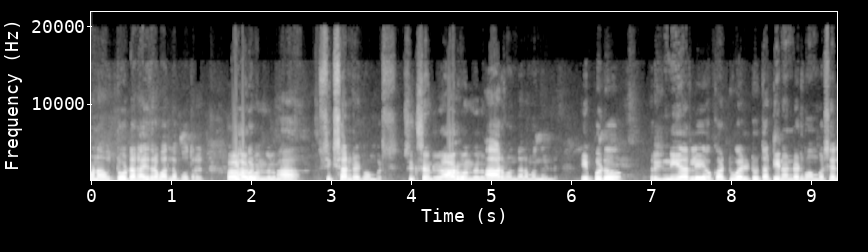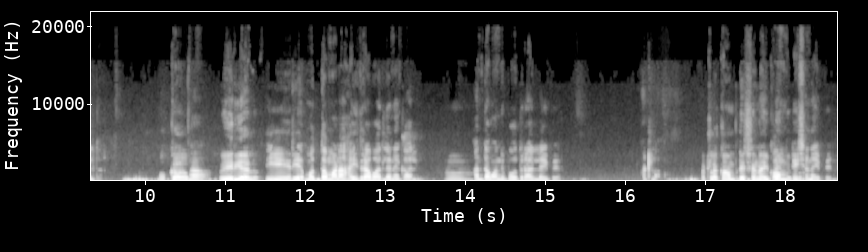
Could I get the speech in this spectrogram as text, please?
మన టోటల్ హైదరాబాద్లో పోతారు six hundred members six hundred ఆరు వందల ఆరు వందల మంది ఉండే. ఇప్పుడు నియర్లీ ఒక twelve to thirteen hundred members వెళ్తారు. ఒక ఏరియాలో. ఈ ఏరియా మొత్తం మన హైదరాబాద్లోనే ఖాళీ. అంతమంది పోతురాజులు అయిపోయారు. అట్లా. అట్లా కాంపిటీషన్ అయిపోయింది కాంపిటీషన్ అయిపోయింది.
